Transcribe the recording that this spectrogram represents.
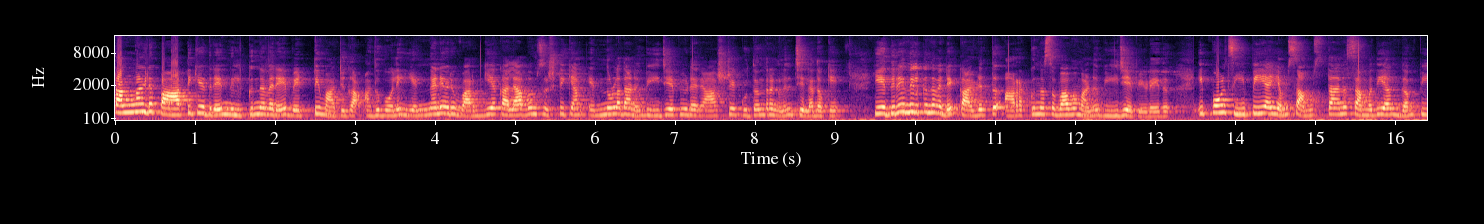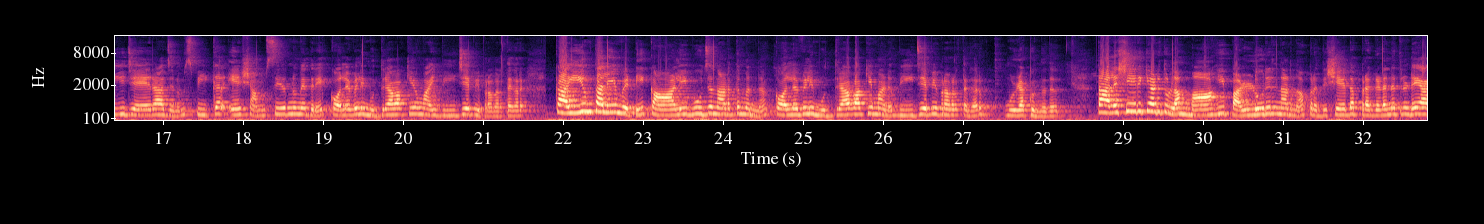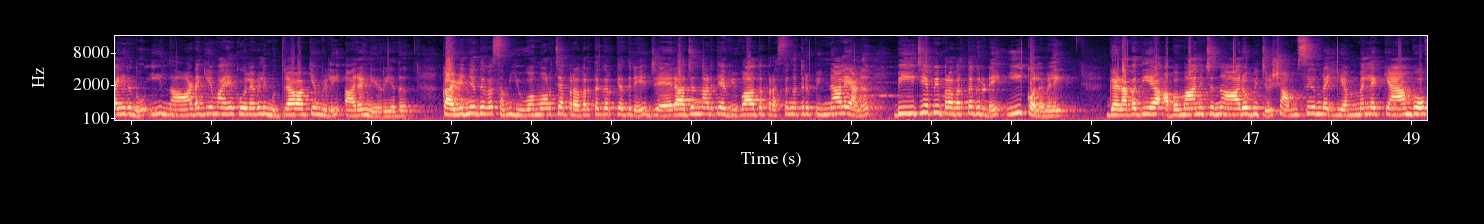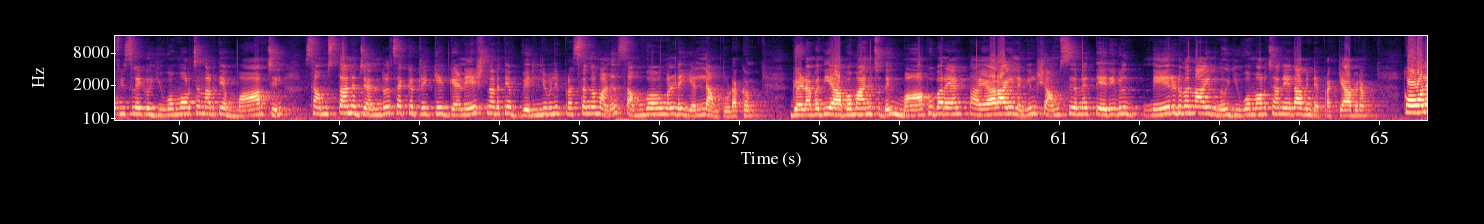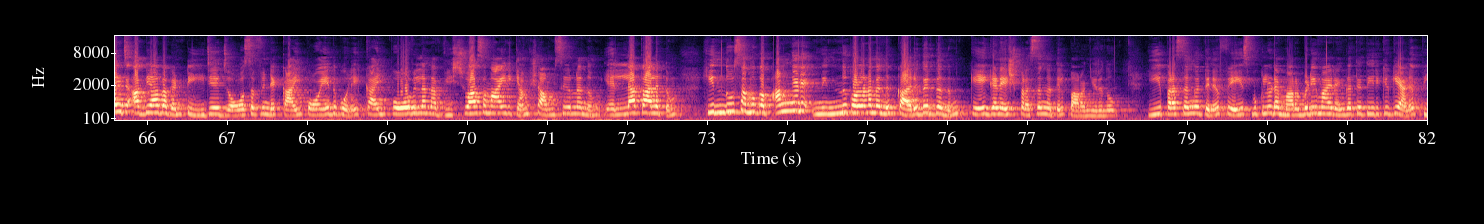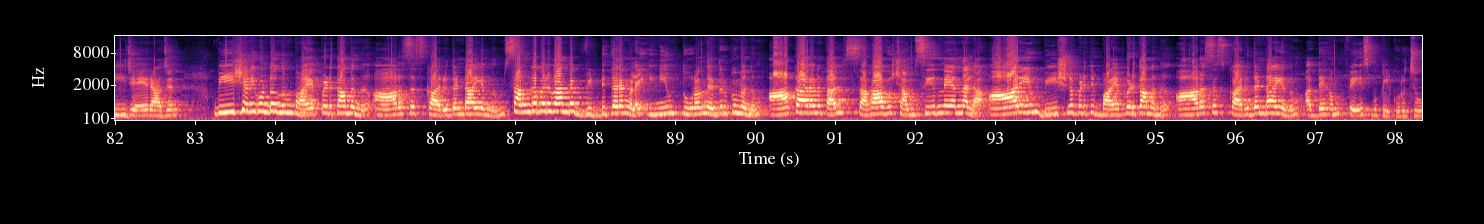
തങ്ങളുടെ പാർട്ടിക്കെതിരെ നിൽക്കുന്നവരെ വെട്ടിമാറ്റുക. അതുപോലെ എങ്ങനെ ഒരു വർഗീയ കലാപം സൃഷ്ടിക്കാം എന്നുള്ളതാണ് ബി ജെ പിയുടെ രാഷ്ട്രീയ കുതന്ത്രങ്ങളിൽ ചിലതൊക്കെ. എതിരെ നിൽക്കുന്നവന്റെ കഴുത്ത് അറക്കുന്ന സ്വഭാവമാണ് ബി ജെ പിയുടേത്. ഇപ്പോൾ സി പി ഐ എം സംസ്ഥാന സമിതി അംഗം പി ജയരാജനും സ്പീക്കർ എ ഷംസീറിനുമെതിരെ കൊലവിളി മുദ്രാവാക്യവുമായി ബി ജെ പി പ്രവർത്തകർ. കൈയും തലയും വെട്ടി കാളിപൂജ നടത്തുമെന്ന് കൊലവിളി മുദ്രാവാക്യമാണ് ബി ജെ പി പ്രവർത്തകർ മുഴക്കുന്നത്. തലശ്ശേരിക്കടുത്തുള്ള മാഹി പള്ളൂരിൽ നടന്ന പ്രതിഷേധ പ്രകടനത്തിനിടെയായിരുന്നു ഈ നാടകീയമായ കുലവിളി മുദ്രാവാക്യം വിളി അരങ്ങേറിയത്. കഴിഞ്ഞ ദിവസം യുവമോർച്ച പ്രവർത്തകർക്കെതിരെ ജയരാജൻ നടത്തിയ വിവാദ പ്രസംഗത്തിനു പിന്നാലെയാണ് ബി പ്രവർത്തകരുടെ ഈ കൊലവിളി. ഗണപതിയെ അപമാനിച്ചെന്ന് ആരോപിച്ച് ഷംസീറിന്റെ എം എൽ എ ക്യാമ്പ് ഓഫീസിലേക്ക് യുവമോർച്ച നടത്തിയ മാർച്ചിൽ സംസ്ഥാന ജനറൽ സെക്രട്ടറി കെ ഗണേഷ് നടത്തിയ വെല്ലുവിളി പ്രസംഗമാണ് സംഭവങ്ങളുടെ എല്ലാം തുടക്കം. ഗണപതിയെ അപമാനിച്ചതിൽ മാപ്പ് പറയാൻ തയ്യാറായില്ലെങ്കിൽ ഷംസീറിനെ തെരുവിൽ നേരിടുമെന്നായിരുന്നു യുവമോർച്ച നേതാവിന്റെ പ്രഖ്യാപനം. കോളേജ് അധ്യാപകൻ ടി ജെ ജോസഫിന്റെ കൈ പോയതുപോലെ കൈ പോവില്ലെന്ന വിശ്വാസമായിരിക്കാം ഷംസീറിനെന്നും എല്ലാ കാലത്തും ഹിന്ദു സമൂഹം അങ്ങനെ നിന്നുകൊള്ളണമെന്ന് കരുതരുതെന്നും കെ ഗണേഷ് പ്രസംഗത്തിൽ പറഞ്ഞിരുന്നു. ഈ പ്രസംഗത്തിന് ഫേസ്ബുക്കിലൂടെ മറുപടിയുമായി രംഗത്തെത്തിയിരിക്കുകയാണ് പി ജയരാജൻ. ഭീഷണി കൊണ്ടൊന്നും ഭയപ്പെടുത്താമെന്ന് ആർ എസ് എസ് കരുതണ്ട എന്നും സംഘപരിവാറിന്റെ വിഡ്ഢിത്തരങ്ങളെ ഇനിയും തുറന്നെതിർക്കുമെന്നും ആ കാരണത്താൽ സഹാവ് ഷംസീറിനെ എന്നല്ല ആരെയും ഭീഷണിപ്പെടുത്തി ഭയപ്പെടുത്താമെന്ന് ആർ എസ് എസ് കരുതണ്ട എന്നും അദ്ദേഹം ഫേസ്ബുക്കിൽ കുറിച്ചു.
